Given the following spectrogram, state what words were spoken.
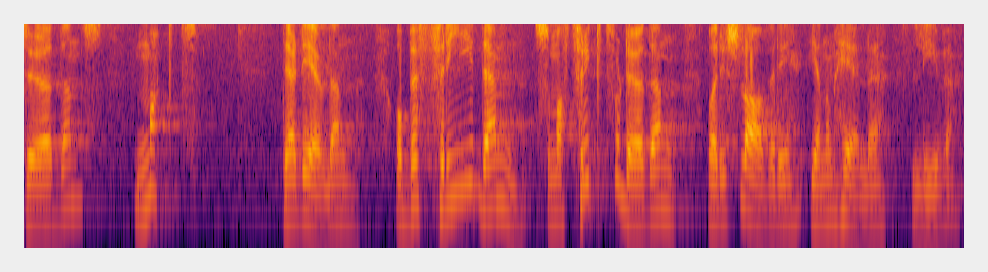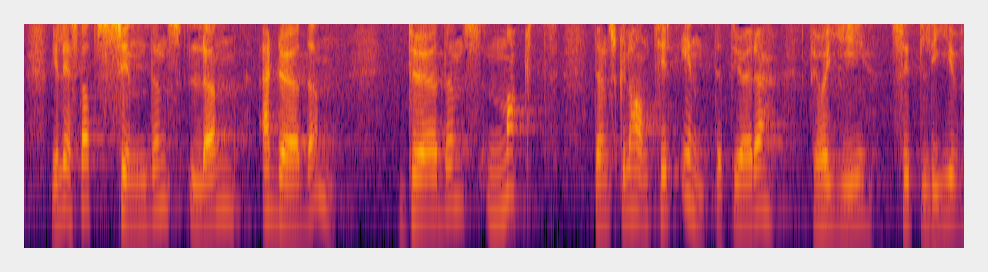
dødens makt. Det er djevelen. Og befri dem som har frykt for døden, var i slaveri gjennom hele livet. Vi leste at syndens lønn er døden. Dødens makt den skulle han tilintetgjøre ved å gi sitt liv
